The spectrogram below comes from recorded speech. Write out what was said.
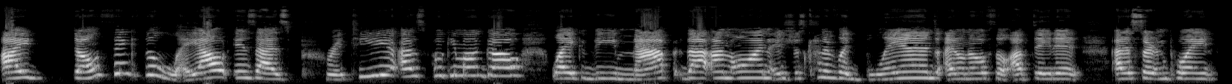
I don't think the layout is as pretty as Pokemon Go. Like the map that I'm on is just kind of like bland. I don't know if they'll update it at a certain point.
